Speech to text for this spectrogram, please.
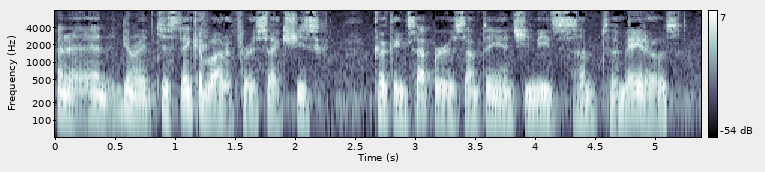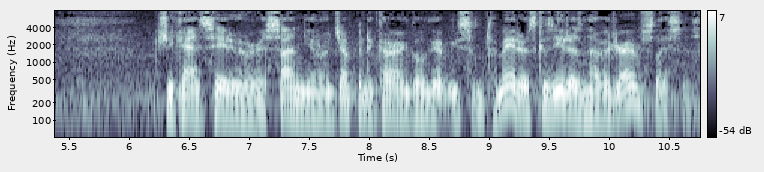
and and you know, just think about it for a sec. She's cooking supper or something, and she needs some tomatoes. She can't say to her son, you know, jump in the car and go get me some tomatoes because he doesn't have a driver's license.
